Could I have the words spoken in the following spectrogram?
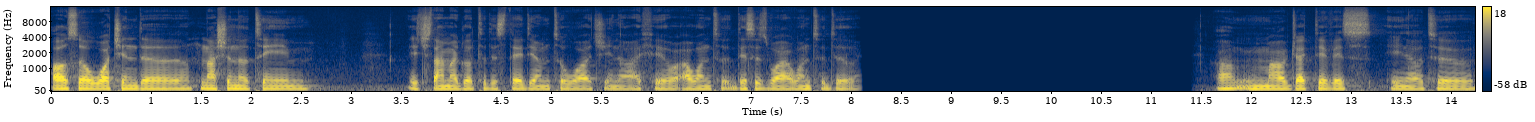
also watching the national team, each time I go to the stadium to watch, you know, I feel I want to. This is what I want to do. Um, my objective is, you know, to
